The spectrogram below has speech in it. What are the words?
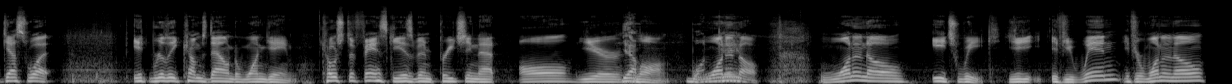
Guess what? It really comes down to one game. Coach Stefanski has been preaching that all year yep. long. One and zero, oh. one and zero oh each week. You, if you win, if you're one and zero, oh,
